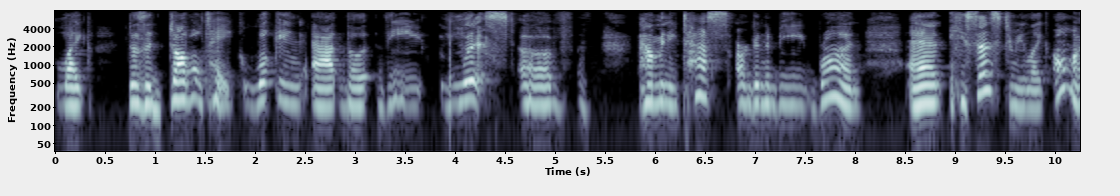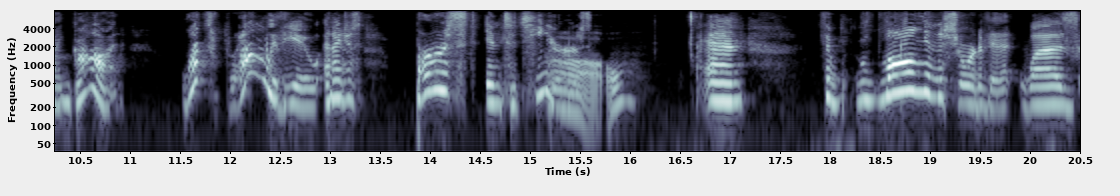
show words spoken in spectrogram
like, does a double take looking at the the list of how many tests are going to be run and he says to me like oh my god what's wrong with you and i just burst into tears Oh. and the long and the short of it was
